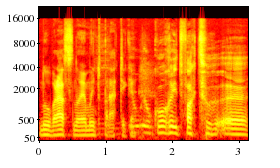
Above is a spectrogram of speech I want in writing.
no braço não é muito prática. Eu, eu corro e de facto. Uh,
